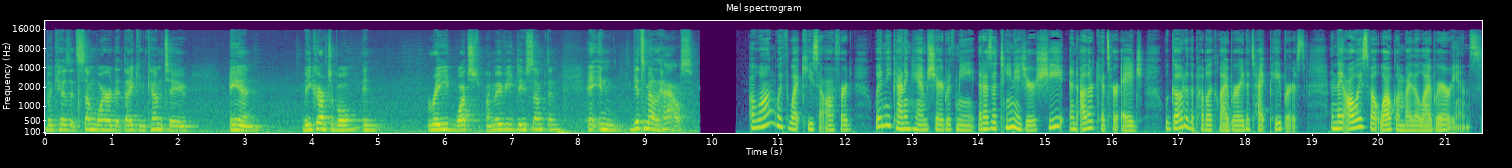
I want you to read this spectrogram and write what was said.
because it's somewhere that they can come to and be comfortable and read, watch a movie, do something, and, and gets them out of the house. Along with what Kisa offered, Whitney Cunningham shared with me that as a teenager, she and other kids her age would go to the public library to type papers, and they always felt welcome by the librarians.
